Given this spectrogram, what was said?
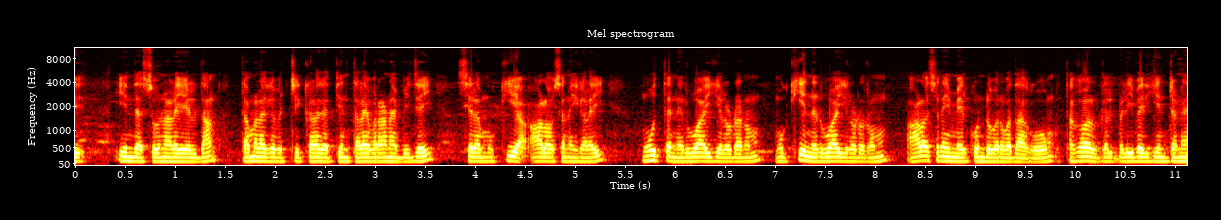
இந்த சூழ்நிலையில்தான் தமிழக வெற்றிக் கழகத்தின் தலைவரான விஜய் சில முக்கிய ஆலோசனைகளை மூத்த நிர்வாகிகளுடனும் முக்கிய நிர்வாகிகளுடனும் ஆலோசனை மேற்கொண்டு வருவதாகவும் தகவல்கள் வெளிவருகின்றன.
